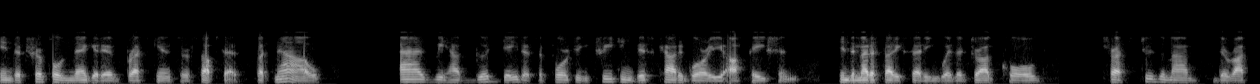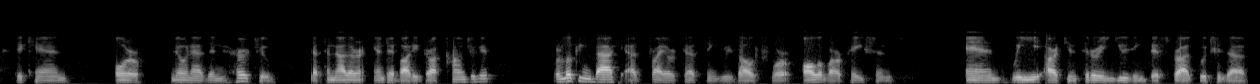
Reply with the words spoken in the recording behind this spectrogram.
in the triple-negative breast cancer subset. But now, as we have good data supporting treating this category of patients in the metastatic setting with a drug called trastuzumab deruxtecan, or known as Enhertu, that's another antibody-drug conjugate. We're looking back at prior testing results for all of our patients, and we are considering using this drug, which is a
